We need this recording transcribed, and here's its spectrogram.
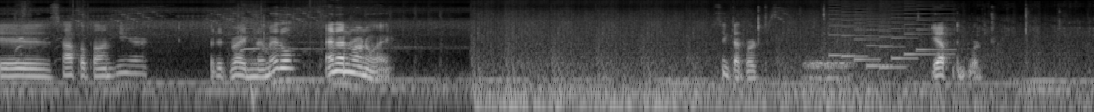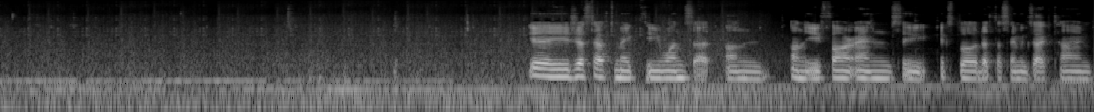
is hop up on here, put it right in the middle, and then run away. I think that worked. Yep, it worked. Yeah, you just have to make the ones that on on the far end they explode at the same exact time.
